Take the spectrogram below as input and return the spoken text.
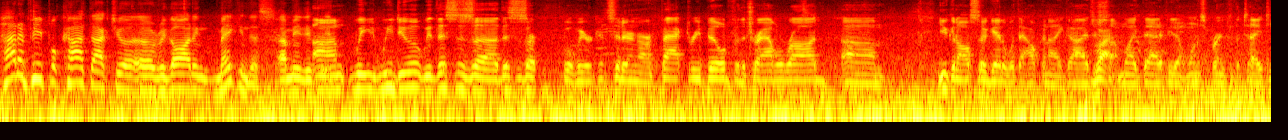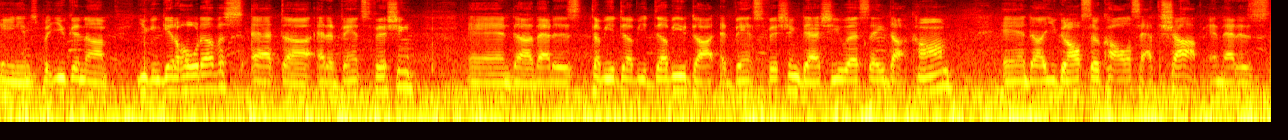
How do people contact you uh, regarding making this? I mean, Um, we, we do it. We, this is uh, this is our what we were considering our factory build for the travel rod. Um, you can also get it with Alconite guides or Right. something like that if you don't want to spring for the titaniums. But you can um, you can get a hold of us at uh, at Advanced Fishing, and uh, that is www.advancedfishing-usa.com. And uh, you can also call us at the shop, and that is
